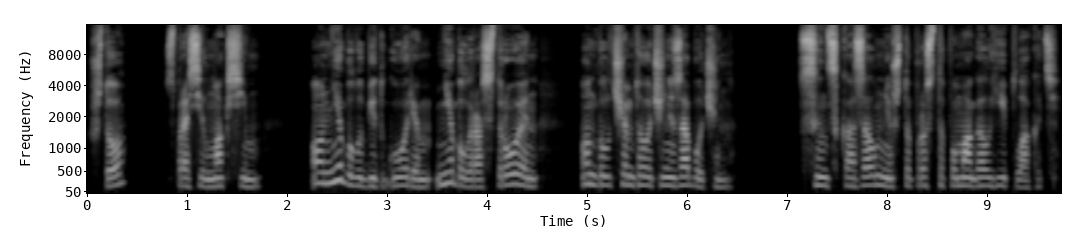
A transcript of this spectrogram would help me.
«Что?» — спросил Максим. Он не был убит горем, не был расстроен, он был чем-то очень озабочен. Сын сказал мне, что просто помогал ей плакать.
